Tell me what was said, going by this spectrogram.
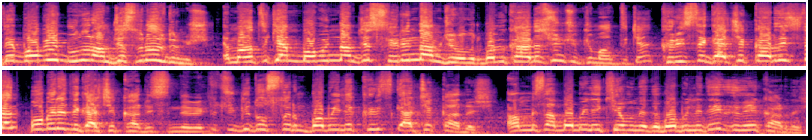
Ve Bobby bunun amcasını öldürmüş. E mantıken Bobby'nin amcası senin de amcan olur. Bobby kardeşin çünkü mantıken. Chris de gerçek kardeşsen Bobby'le de gerçek kardeşsin demektir. Çünkü dostlarım Bobby ile Chris gerçek kardeş. Ama mesela Bobby ile Kevin de Bobby ile değil üvey kardeş.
